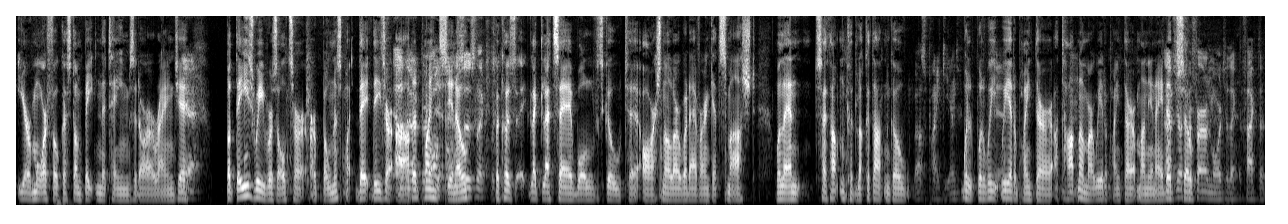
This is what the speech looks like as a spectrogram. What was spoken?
you're more focused on beating the teams that are around you. Yeah. But these wee results are, are bonus points. They, these are Yeah, they're- added they're points, you know. like- because, like, let's say Wolves go to Arsenal or whatever and get smashed. Well, then Southampton could look at that and go, That's a point gained. well, well we, we had a point there at Tottenham or we had a point there at Man I'm United. just So, referring more to like the fact that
